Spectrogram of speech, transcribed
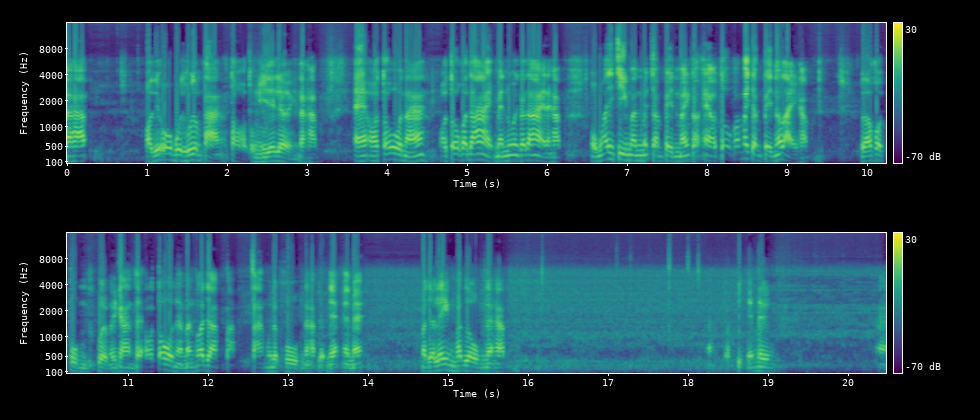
นะครับ Audio Bluetooth ต่างๆ ต่อตรงนี้ได้เลยนะครับ Air Auto นะ Auto ก็ได้ Manual ก็ได้นะครับ ผมว่าจริงๆ มันจำเป็นไหมก็ Air Auto ก็ไม่จำเป็นเท่าไหร่ครับแล้วกดปุ่มเปิดบริการแต่ Auto เนี่ยมันก็จะปรับตามอุณหภูมินะครับแบบนี้เห็นไหมมันจะเร่งพัดลมนะครับปิดนิดนึงอ่า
